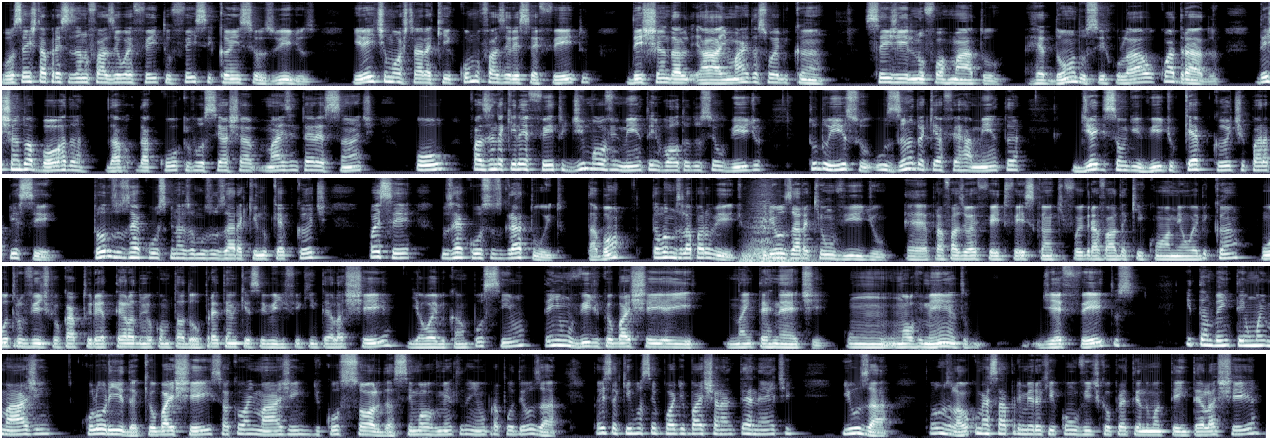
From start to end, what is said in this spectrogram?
Você está precisando fazer o efeito Facecam em seus vídeos? Irei te mostrar aqui como fazer esse efeito, deixando a, a imagem da sua webcam, seja ele no formato redondo, circular ou quadrado, deixando a borda da, da cor que você achar mais interessante ou fazendo aquele efeito de movimento em volta do seu vídeo. Tudo isso usando aqui a ferramenta de edição de vídeo CapCut para PC. Todos os recursos que nós vamos usar aqui no CapCut vai ser os recursos gratuitos, tá bom? Então vamos lá para o vídeo. Queria usar aqui um vídeo é, para fazer o efeito Facecam que foi gravado aqui com a minha webcam. Um outro vídeo que eu capturei a tela do meu computador, pretendo que esse vídeo fique em tela cheia e a webcam por cima. Tem um vídeo que eu baixei aí na internet com um movimento de efeitos e também tem uma imagem colorida que eu baixei, só que é uma imagem de cor sólida, sem movimento nenhum para poder usar. Então isso aqui você pode baixar na internet e usar. Então vamos lá, vou começar primeiro aqui com o vídeo que eu pretendo manter em tela cheia.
